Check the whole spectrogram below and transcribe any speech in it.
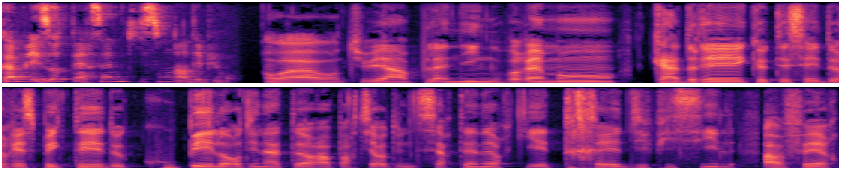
comme les autres personnes qui sont dans des bureaux. Waouh, tu as un planning vraiment cadré que tu essayes de respecter, de couper l'ordinateur à partir d'une certaine heure qui est très difficile à faire.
